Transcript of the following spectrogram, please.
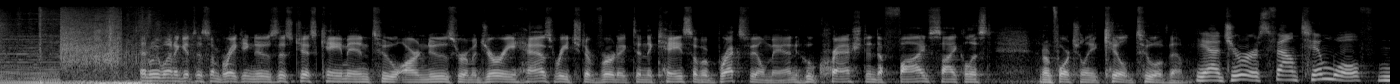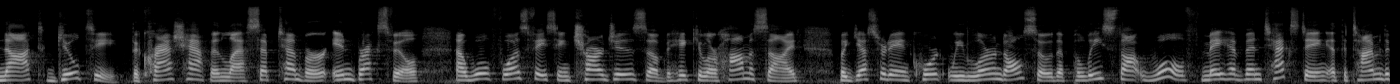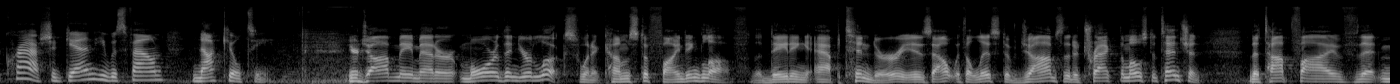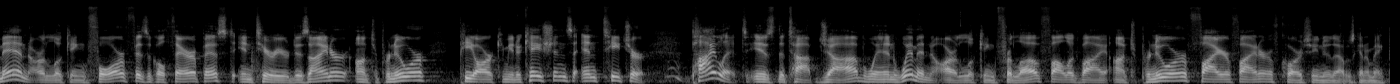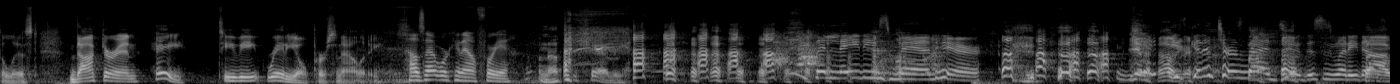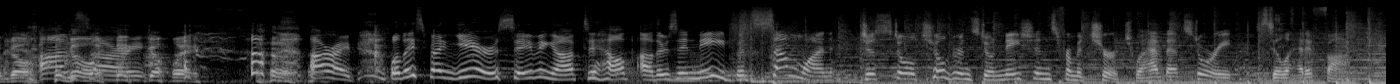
And we want to get to some breaking news. This just came into our newsroom. A jury has reached a verdict in the case of a Brecksville man who crashed into five cyclists and unfortunately killed two of them. Yeah, jurors found Tim Wolf not guilty. The crash happened last September in Brecksville. Now, Wolf was facing charges of vehicular homicide, but yesterday in court, we learned also that police thought Wolf may have been texting at the time of the crash. Again, he was found not guilty. Your job may matter more than your looks when it comes to finding love. The dating app Tinder is out with a list of jobs that attract the most attention. The top five that men are looking for physical therapist, interior designer, entrepreneur, PR communications, and teacher. Pilot is the top job when women are looking for love, followed by entrepreneur, firefighter, of course, you knew that was going to make the list, doctor, and hey, TV radio personality. How's that working out for you? Oh, not too shabby. the ladies' man here. He's going to turn red, too. This is what he does. Stop, go, I'm go sorry. away, go away. All right. Well, they spent years saving up to help others in need, but someone just stole children's donations from a church. We'll have that story still ahead at 5.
